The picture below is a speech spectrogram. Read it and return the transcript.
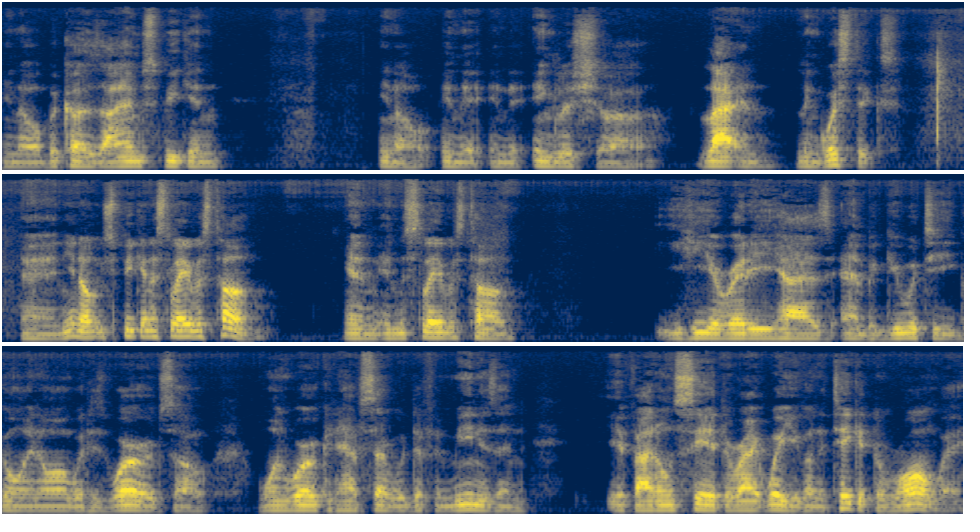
you know, because I am speaking, you know, in the in the English uh, Latin linguistics and, you know, speaking a slavish tongue. And in the slavish tongue, he already has ambiguity going on with his words. So one word can have several different meanings, and if I don't say it the right way, you're going to take it the wrong way.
